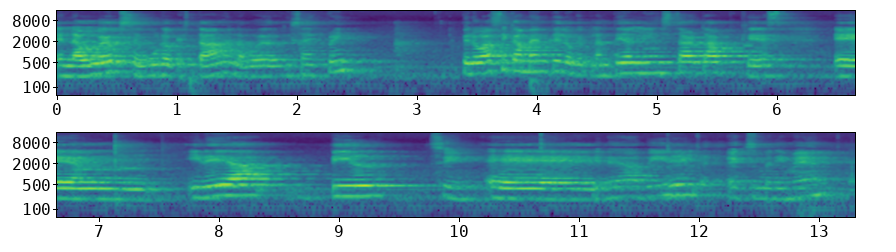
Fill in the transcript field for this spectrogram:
En la web seguro que está, en la web de Design Sprint. Pero básicamente lo que plantea el Lean Startup, que es em, idea, build, Sí. Eh, Idea, build, experiment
